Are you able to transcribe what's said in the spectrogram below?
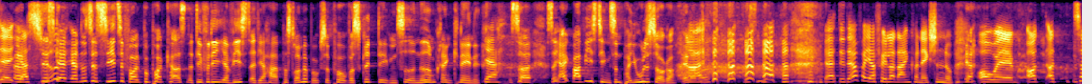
jeg, jeg, øh, det skal jeg er nødt til at sige til folk på podcasten, at det er fordi, jeg viste, at jeg har et par strømmebukser på, hvor skridtdelen sidder ned omkring knæene. Ja. Så, så jeg har ikke bare vist hende sådan et par julesokker eller Nej. noget. ja, det er derfor, jeg føler, der er en connection nu. Ja. Og, øh, og, og så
